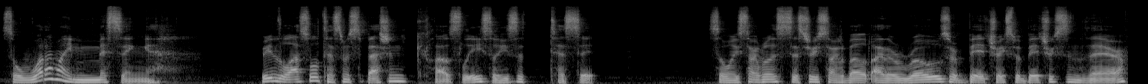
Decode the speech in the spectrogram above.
So what am I missing? Reading the last Old Testament, Sebastian Cloudsley, so he's a Tessit. So when he's talking about his sister, he's talking about either Rose or Beatrix, but Beatrix isn't there.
